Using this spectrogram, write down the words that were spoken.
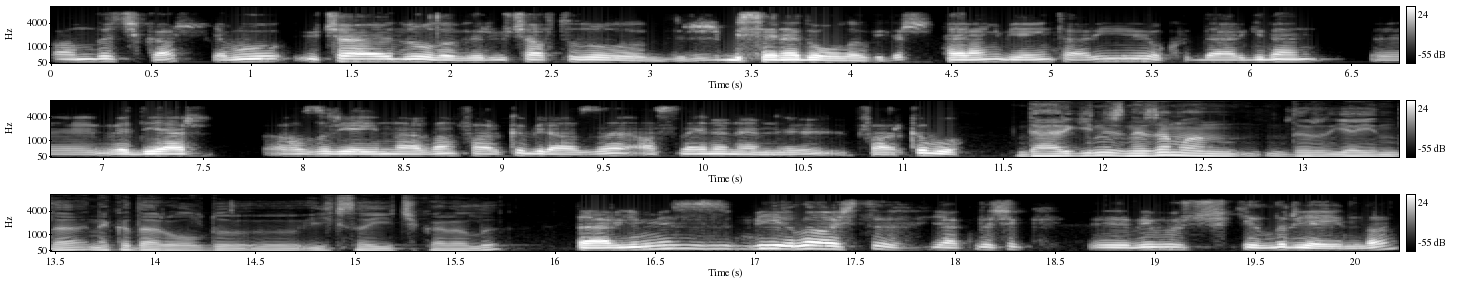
anda çıkar. Ya bu 3 ayda olabilir, 3 haftada olabilir, bir sene de olabilir. Herhangi bir yayın tarihi yok. Dergiden e, ve diğer hazır yayınlardan farkı biraz da aslında en önemli farkı bu. Derginiz ne zamandır yayında? Ne kadar oldu e, ilk sayıyı çıkaralı? Dergimiz bir yılı aştı. Yaklaşık e, bir buçuk yıldır yayında.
